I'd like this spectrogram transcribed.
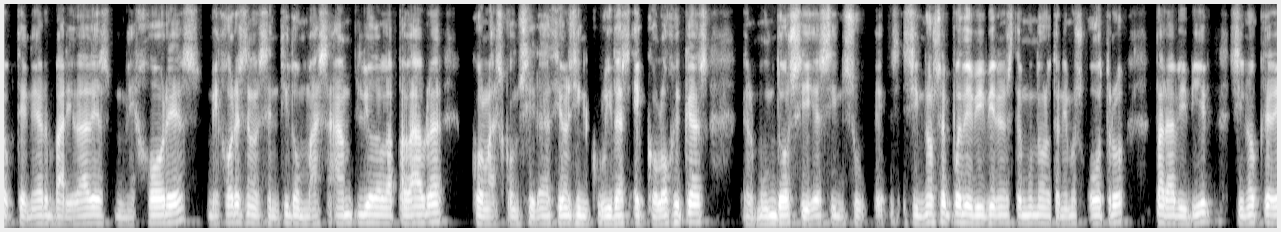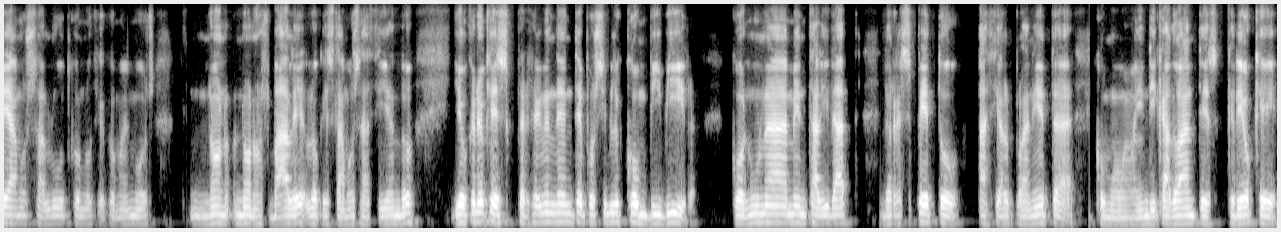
obtener variedades mejores, mejores en el sentido más amplio de la palabra, con las consideraciones incluidas ecológicas. El mundo, si, es eh, si no se puede vivir en este mundo, no tenemos otro para vivir. Si no creamos salud con lo que comemos, no, no nos vale lo que estamos haciendo. Yo creo que es perfectamente posible convivir con una mentalidad de respeto hacia el planeta, como he indicado antes, creo que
